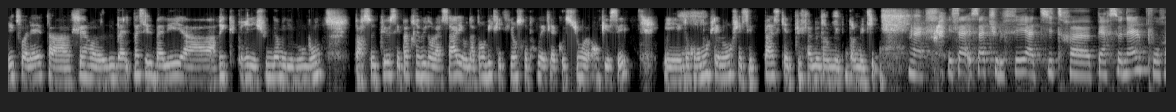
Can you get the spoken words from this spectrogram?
les toilettes, à faire le passer le balai, à récupérer les chewing-gums et les bonbons parce que c'est pas prévu dans la salle et on n'a pas envie que les clients se retrouvent avec la caution encaissée. Et donc on remonte les manches et c'est pas ce qui est le plus fameux dans le, dans le métier. Ouais. Et ça, ça, tu le fais à titre personnel pour,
